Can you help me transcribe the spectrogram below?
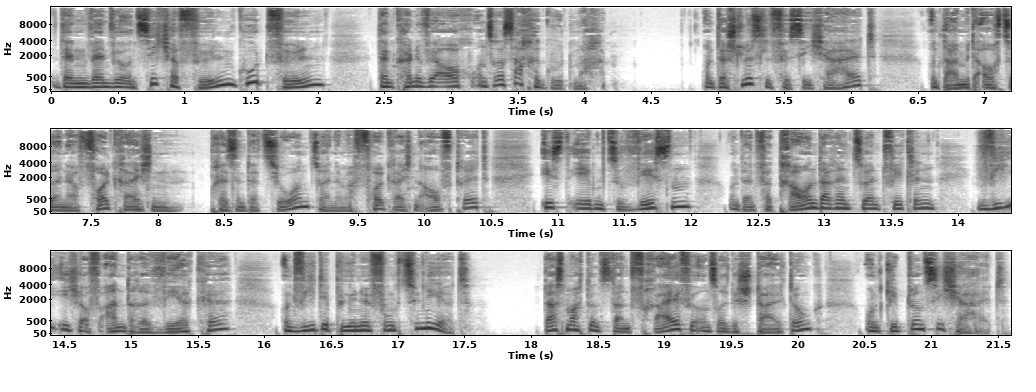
Denn wenn wir uns sicher fühlen, gut fühlen, dann können wir auch unsere Sache gut machen. Und der Schlüssel für Sicherheit und damit auch zu einer erfolgreichen Präsentation, zu einem erfolgreichen Auftritt, ist eben zu wissen und ein Vertrauen darin zu entwickeln, wie ich auf andere wirke und wie die Bühne funktioniert. Das macht uns dann frei für unsere Gestaltung und gibt uns Sicherheit.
